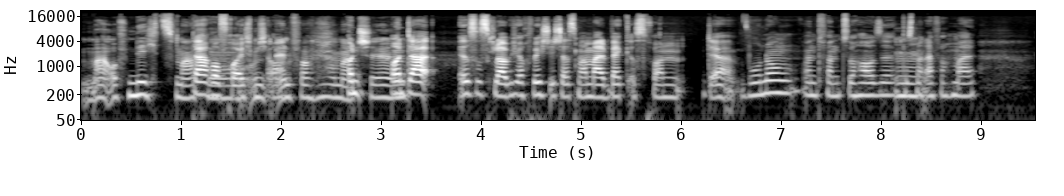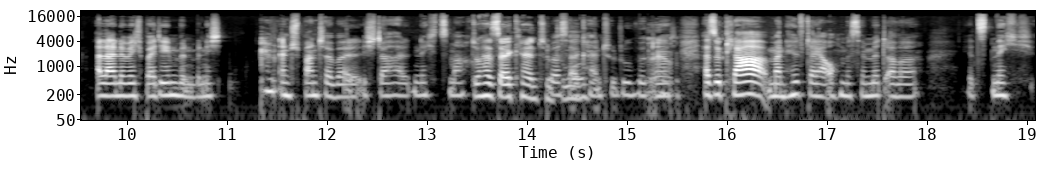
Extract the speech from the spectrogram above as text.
mal auf nichts machen. Darauf freue ich mich und auch. einfach nur mal Und, chillen. und da ist es, glaube ich, auch wichtig, dass man mal weg ist von der Wohnung und von zu Hause, dass Mhm. man einfach mal, alleine wenn ich bei denen bin, bin ich entspannter, weil ich da halt nichts mache. du hast ja kein Du To-Do. hast ja kein To-Do wirklich. Ja. Also klar, man hilft da ja auch ein bisschen mit, aber jetzt nicht,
